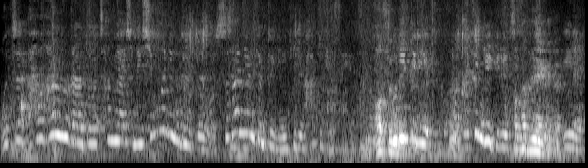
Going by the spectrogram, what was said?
어쩌 하- 하루라도 참여하시는 신부님들도 수사님들도 얘기를 하고 계세요. 어떤 본인들이 얘기를? 똑같은 얘기를 지금 똑같은. 얘기를. 예.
